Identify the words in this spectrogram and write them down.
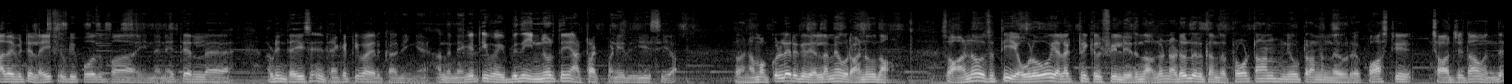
அதை விட்டு லைஃப் எப்படி போகுதுப்பா என்னன்னே தெரில அப்படின்னு தயவு செஞ்சு நெகட்டிவாக இருக்காதீங்க. அந்த நெகட்டிவ் வைப் இது இன்னொருத்தையும் அட்ராக்ட் பண்ணிடுது ஈஸியாக இப்போ நமக்குள்ளே இருக்கிறது எல்லாமே ஒரு அணு தான். ஸோ அணுவை சுற்றி எவ்வளோ எலக்ட்ரிக்கல் ஃபீல்டு இருந்தாலும் நடுவில் இருக்க அந்த ப்ரோட்டான் நியூட்ரான் அந்த ஒரு பாசிட்டிவ் சார்ஜ் தான் வந்து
